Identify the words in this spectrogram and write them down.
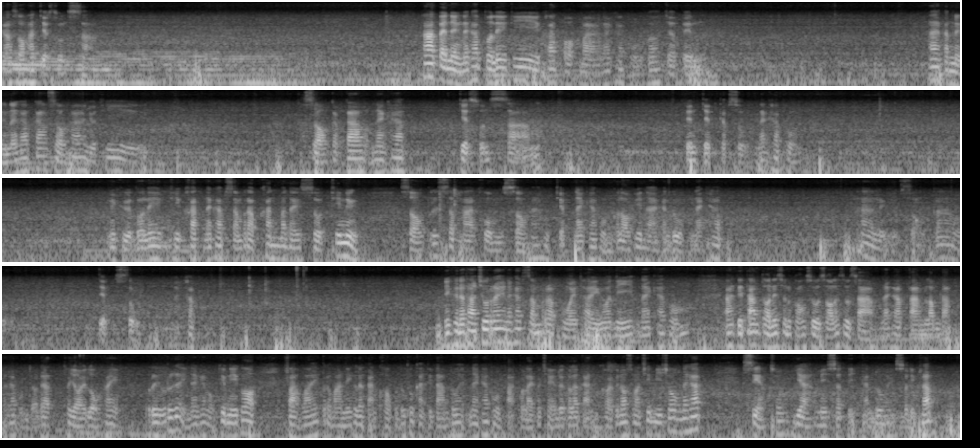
925 703 581นะครับ ตัวเลขที่คัดออกมานะครับ ผมก็จะเป็น ห้ากับหนึ่งนะครับเก้าสองห้าอยู่ที่สองกับเก้านะครับเจ็ดศูนย์สามเป็นเจ็ดกับศูนย์นะครับผมนี่คือตัวเลขที่คัดนะครับสำหรับขั้นบันไดสุดที่หนึ่งสองพฤษภาคมสองห้าหกเจ็ดนะครับผมก็ลองพิจารณากันดูนะครับห้าหนึ่งสองเก้าเจ็ดศูนย์นะครับ นี่คือแนวทางชุดแรกนะครับสำหรับหวยไทยวันนี้นะครับผมติดตามต่อในส่วนของสูตร2และสูตร3นะครับตามลำดับนะครับ ผมจะได้ทยอยลงให้เรื่อยๆนะครับผมคลิปนี้ก็ฝากไว้ประมาณนี้ก็แล้วกันขอบคุณทุกๆการติดตามด้วยนะครับ ผมฝากกดไลค์กดแชร์ด้วยก็แล้วกันขอให้พี่น้องสมาชิกมีโชคนะครับ เสี่ยงโชคอย่ามีสติกันด้วย สวัสดีครับ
